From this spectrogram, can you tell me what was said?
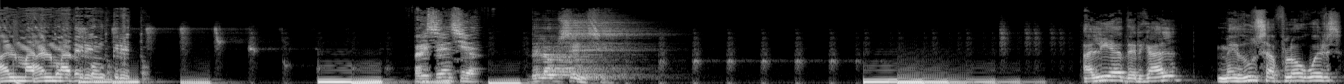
Alma, Alma de, concreto. Presencia de la ausencia. Alía Dergal, Medusa Flowers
